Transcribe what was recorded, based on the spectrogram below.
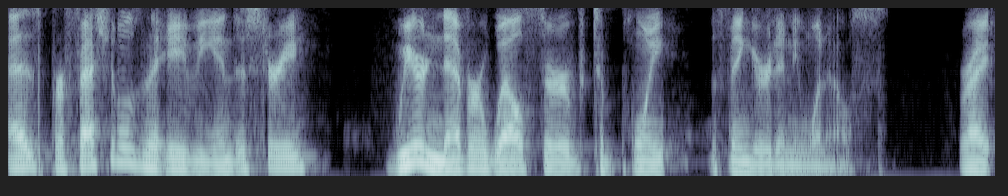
as professionals in the av industry we're never well served to point the finger at anyone else right?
